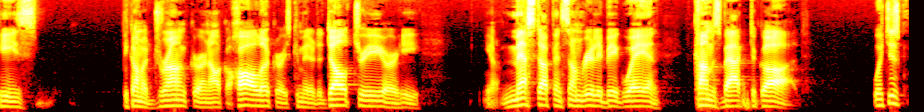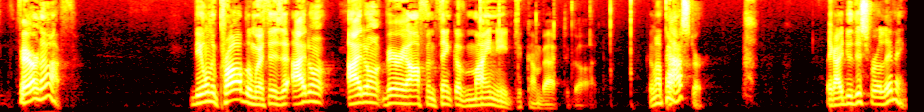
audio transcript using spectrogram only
he's become a drunk or an alcoholic or he's committed adultery or he you know, messed up in some really big way and comes back to God, which is fair enough. The only problem with it is that I don't, I don't very often think of my need to come back to God. I'm a pastor. Like I do this for a living.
